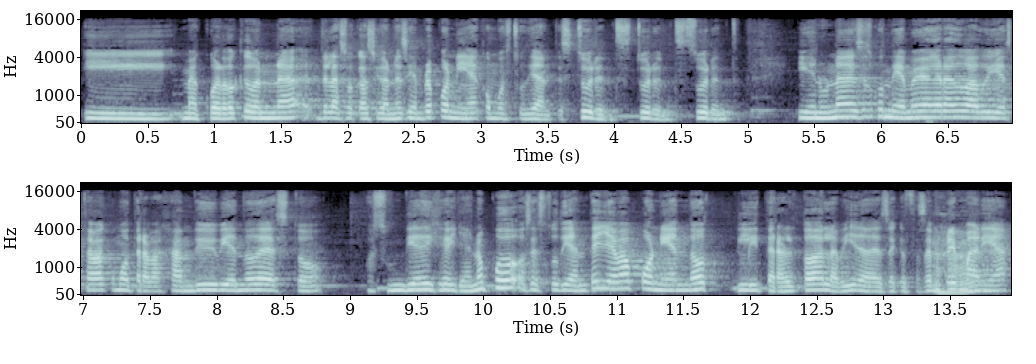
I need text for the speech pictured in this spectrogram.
Y me acuerdo que una de las ocasiones siempre ponía como estudiante, student, student, student. Y en una de esas, cuando ya me había graduado y ya estaba como trabajando y viviendo de esto, pues un día dije, ya no puedo, o sea, estudiante lleva poniendo literal toda la vida, desde que estás en primaria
